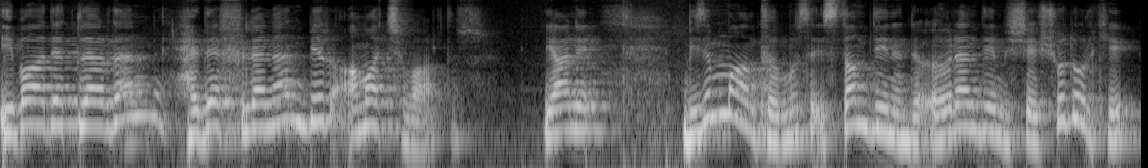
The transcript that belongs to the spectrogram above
ibadetlerden hedeflenen bir amaç vardır. Yani bizim mantığımız İslam dininde öğrendiğimiz şey şudur ki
